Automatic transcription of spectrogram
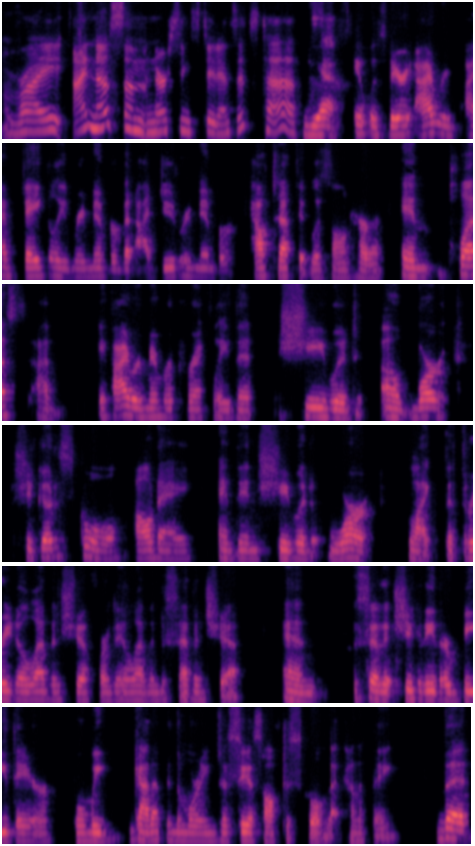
Right. I know some nursing students. It's tough. Yes, it was very I re, I vaguely remember, but I do remember how tough it was on her. And plus I if I remember correctly that she would uh, work, she'd go to school all day and then she would work like the 3 to 11 shift or the 11 to 7 shift and so that she could either be there when we got up in the morning to see us off to school, that kind of thing. But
